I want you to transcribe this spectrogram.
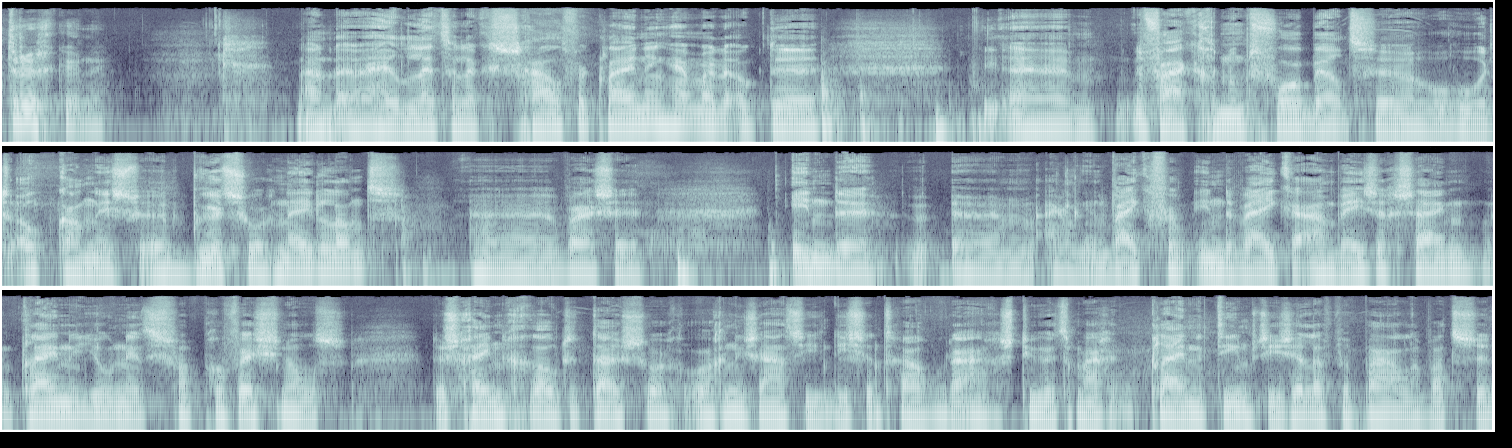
terug kunnen? Nou, heel letterlijk schaalverkleining. Hè, maar ook de, uh, vaak genoemd voorbeeld uh, hoe het ook kan... is Buurtzorg Nederland. waar ze in de, um, eigenlijk in, in de wijken aanwezig zijn. Kleine units van professionals. Dus geen grote thuiszorgorganisatie die centraal worden aangestuurd. Maar kleine teams die zelf bepalen wat ze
